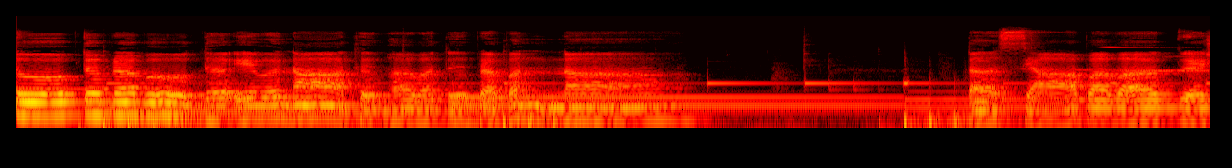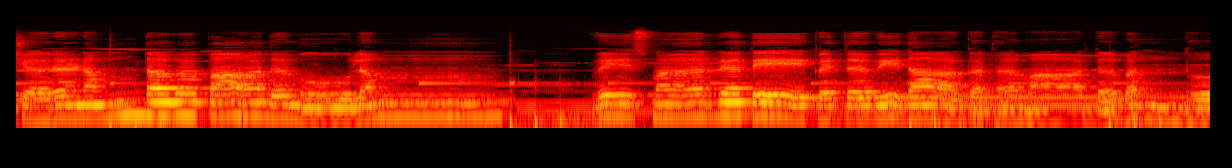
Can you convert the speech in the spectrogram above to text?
सुप्तप्रबुद्ध इव नाथ भवत्प्रपन्ना तस्यापवग्र्यशरणं तव पादमूलम्। विस्मर्यते कृतविदा कथमार्तबन्धो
